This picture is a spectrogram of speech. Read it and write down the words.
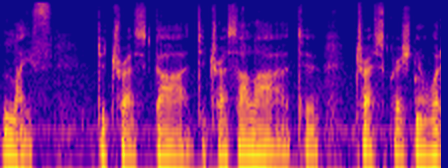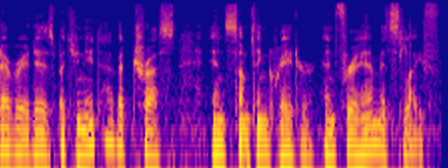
life, to trust God, to trust Allah, to trust Krishna, whatever it is, but you need to have a trust in something greater. And for him it's life.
